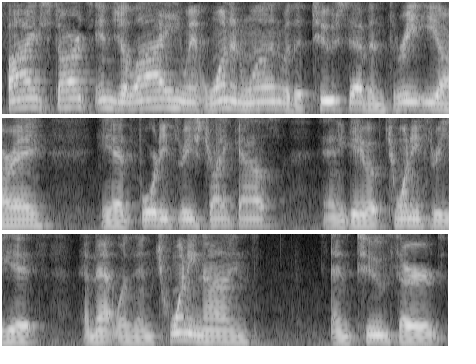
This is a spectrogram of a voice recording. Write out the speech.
Five starts in July. He went one and one with a 2.73 ERA. He had 43 strikeouts and he gave up 23 hits, and that was in 29 and two thirds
